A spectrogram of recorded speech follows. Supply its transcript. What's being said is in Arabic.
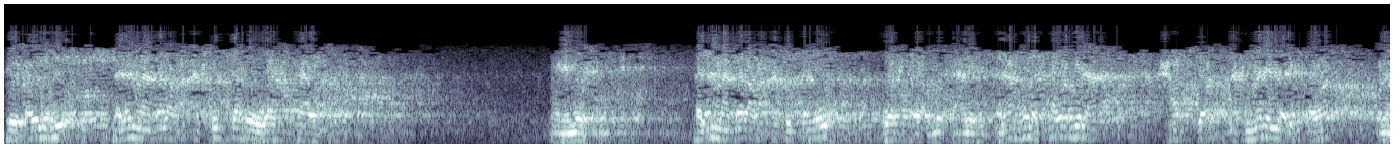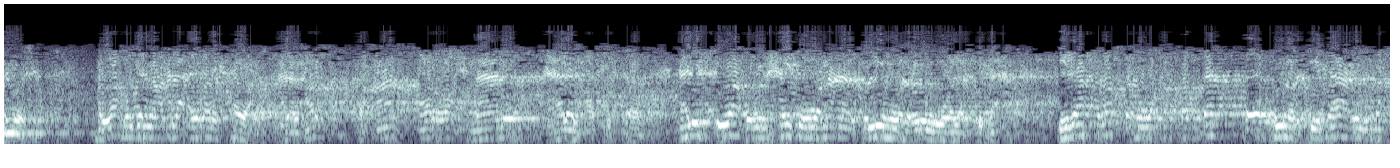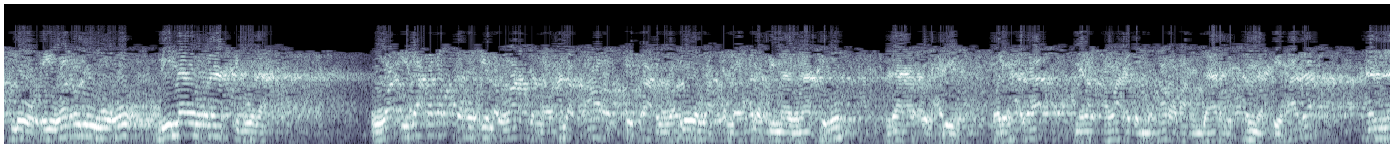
في قوله فلما بلغ أشده واستوى. يعني موسى. فلما بلغ أشده واستوى. موسى عليه السلام هنا استوى بلا حرف لكن من الذي استوى؟ هنا موسى. الله جل وعلا أيضا استوى على الأرض فقال الرحمن على العرش استوى. الاستواء من حيث هو معنى الكلي هو العلو والارتفاع؟ إذا خلقته وخفضته فيكون ارتفاع المخلوق وعلوه بما يناسب له. وإذا أضفته إلى الله جل وعلا صار ارتفاع وعلو الله جل وعلا بما يناسب ذات الحديث. ولهذا من القواعد المقررة عند أهل السنة في هذا أن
